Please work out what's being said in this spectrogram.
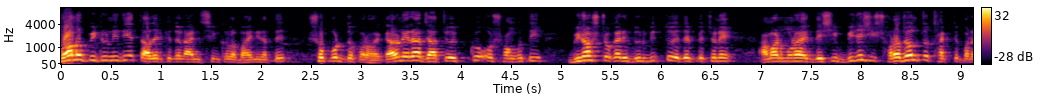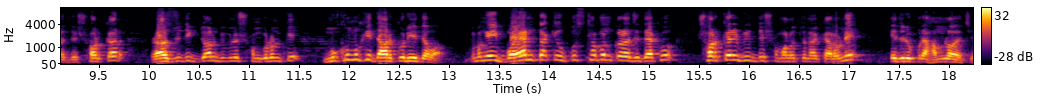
গণপিটুনি দিয়ে তাদেরকে যেন আইন শৃঙ্খলা বাহিনীর হাতে সোপর্দ করা হয়। কারণ এরা জাতীয় ঐক্য ও সংহতি বিনষ্টকারী দুর্বৃত্ত, এদের পেছনে আমার মনে হয় দেশি বিদেশি ষড়যন্ত্র থাকতে পারে যে সরকার, রাজনৈতিক দল, বিভিন্ন সংগঠনকে মুখোমুখি দাঁড় করিয়ে দেওয়া এবং এই বয়ানটাকে উপস্থাপন করা যে দেখো, সরকারের বিরুদ্ধে সমালোচনার কারণে এদের উপরে হামলা হয়েছে।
